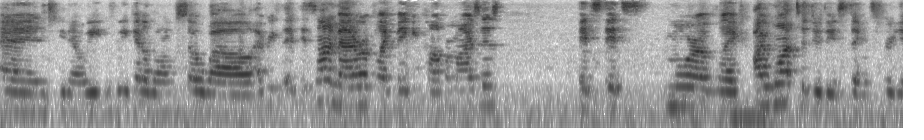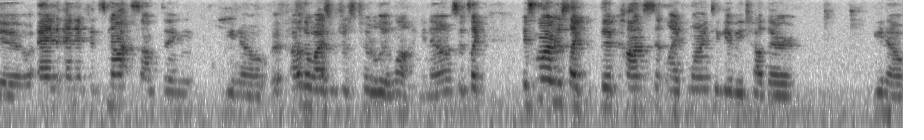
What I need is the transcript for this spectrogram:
and you know we we get along so well. Everything it's not a matter of like making compromises. It's it's more of like I want to do these things for you, and and if it's not something you know, otherwise we're just totally aligned. You know, so it's like it's more just like the constant like wanting to give each other you know,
